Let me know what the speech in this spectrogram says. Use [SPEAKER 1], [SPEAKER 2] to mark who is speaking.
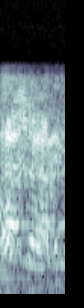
[SPEAKER 1] Mahal.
